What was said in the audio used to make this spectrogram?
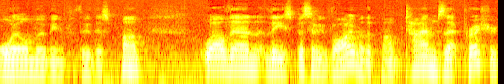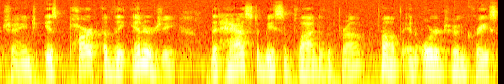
oil moving through this pump, well, then the specific volume of the pump times that pressure change is part of the energy that has to be supplied to the pump in order to increase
